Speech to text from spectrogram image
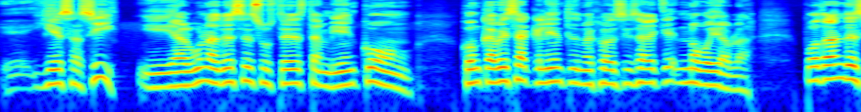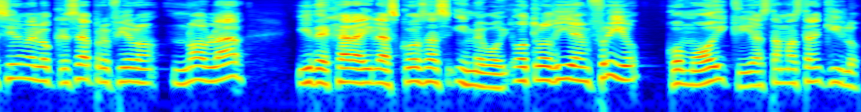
Eh, y es así. Y algunas veces ustedes también con, con cabeza caliente es mejor decir, ¿sabe qué? No voy a hablar. Podrán decirme lo que sea, prefiero no hablar y dejar ahí las cosas y me voy. Otro día en frío, como hoy, que ya está más tranquilo,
